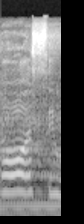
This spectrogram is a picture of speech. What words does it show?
ayizathula inkosi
